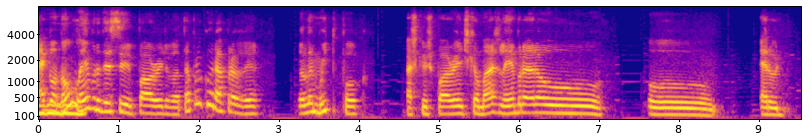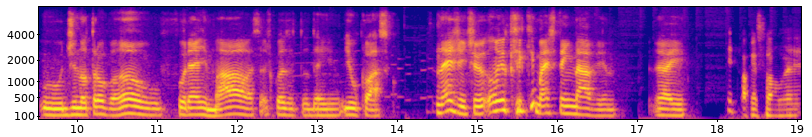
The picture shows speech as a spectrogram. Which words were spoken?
É que eu não lembro desse Power Ranger, vou até procurar pra ver. Eu lembro muito pouco. Acho que os Power Rangers que eu mais lembro era o. O. Era o, o Dinotrovão, o Fúria Animal, essas coisas tudo aí. E o clássico. Né, gente? O, o que, que mais tem nave aí? Então, pessoal, é...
